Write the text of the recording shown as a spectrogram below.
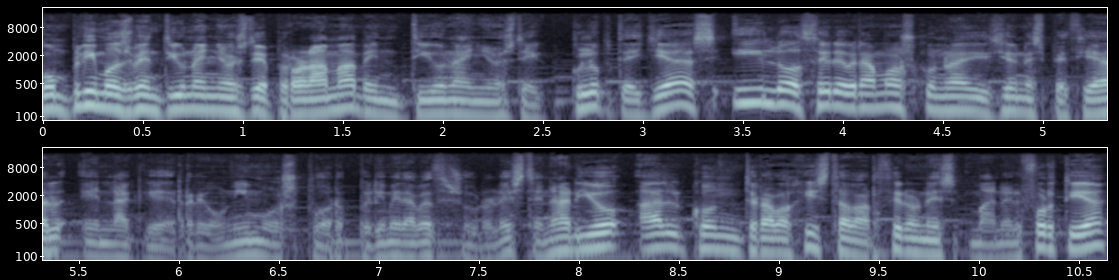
Cumplimos 21 años de programa, 21 años de Club de Jazz y lo celebramos con una edición especial en la que reunimos por primera vez sobre el escenario al contrabajista barcelonés Manel Fortia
